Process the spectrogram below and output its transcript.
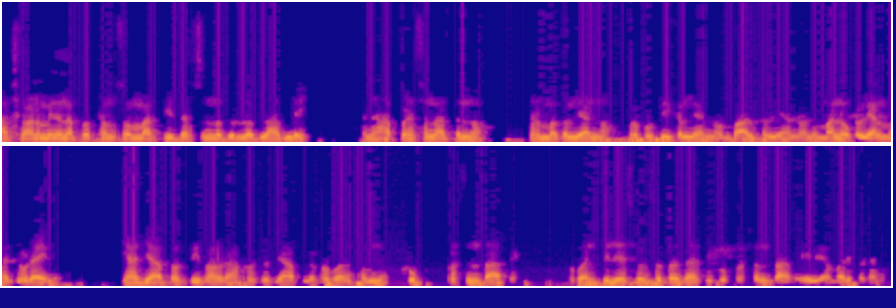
આ શ્રાવણ મહિનાના પ્રથમ સોમવારથી દર્શનનો દુર્લભ લાભ લઈ અને આ પણ સનાતનનો, ધર્મ કલ્યાણનો, પ્રકૃતિ કલ્યાણનો બાલ કલ્યાણનો અને માનવ કલ્યાણમાં જોડાઈને જ્યાં જ્યાં આપ ભક્તિભાવ રાખો છો, ત્યાં આપણે ભગવાન તમને ખૂબ પ્રસન્નતા આપે. ભગવાન બિલેશ્વર સત્તાધારથી ખૂબ પ્રસન્નતા આપે, એવી અમારી બધાની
